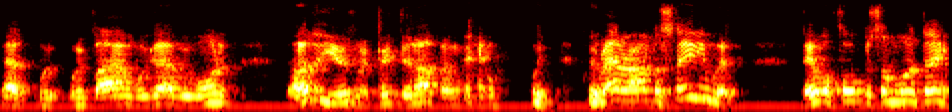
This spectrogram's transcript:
that, we, we're fine. We're glad we won it. The other years, we picked it up and we, we ran around the stadium with it. They were focused on one thing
